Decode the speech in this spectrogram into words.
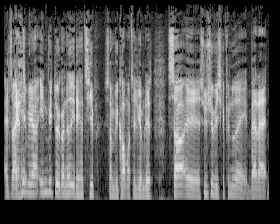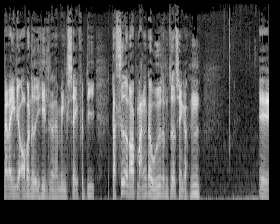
Altså, Ganske mere, inden vi dykker ned i det her tip, som vi kommer til lige om lidt, så øh, synes jeg, vi skal finde ud af, hvad der, hvad der egentlig er op og ned i hele den her Mink-sag, fordi der sidder nok mange derude, der sidder og tænker, hmm, øh,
